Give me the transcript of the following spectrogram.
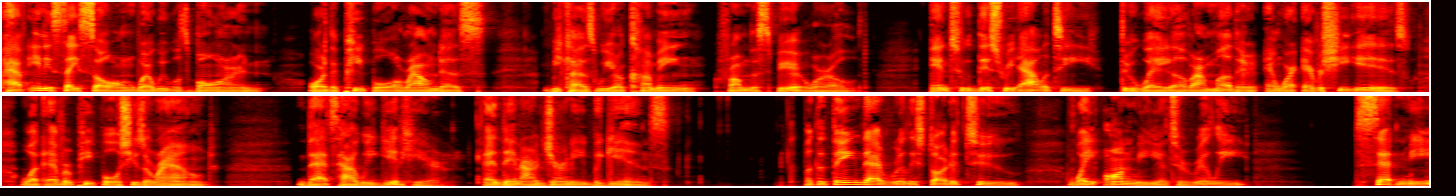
have any say so on where we was born or the people around us because we are coming from the spirit world into this reality through way of our mother and wherever she is, whatever people she's around, that's how we get here. And then our journey begins. But the thing that really started to weigh on me and to really set me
